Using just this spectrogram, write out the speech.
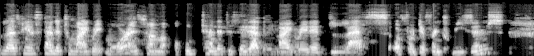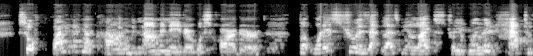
lesbians tended to migrate more, and some who tended to say that they migrated less or for different reasons. So finding a common denominator was harder. But what is true is that lesbian, like straight women, had to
